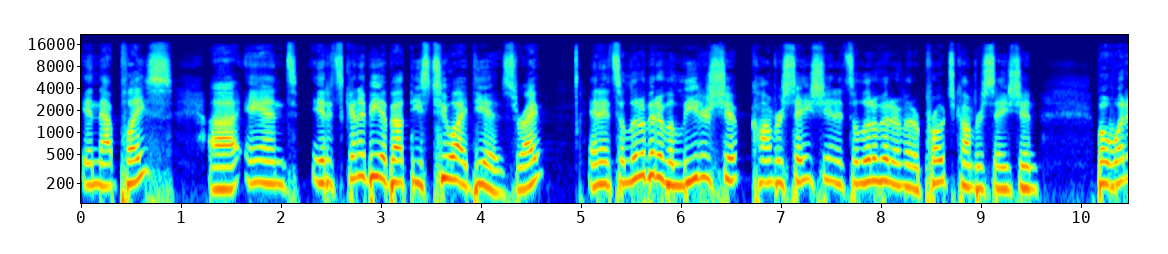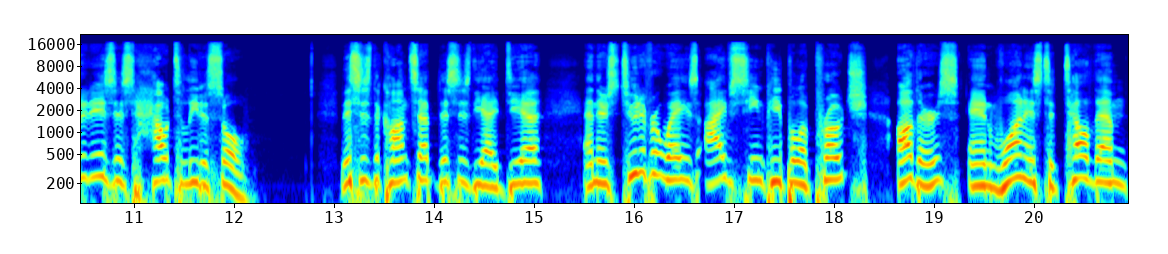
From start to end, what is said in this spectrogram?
in that place. Uh, and it's going to be about these two ideas, right? And it's a little bit of a leadership conversation. It's a little bit of an approach conversation. But what it is, is how to lead a soul. This is the concept, this is the idea. And there's two different ways I've seen people approach others. And one is to tell them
